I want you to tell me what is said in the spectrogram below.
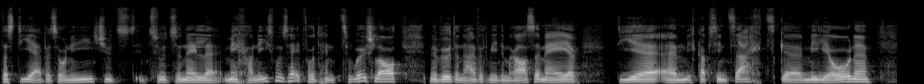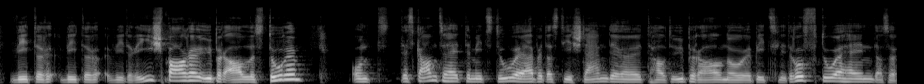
dass die eben so einen institutionellen Mechanismus hat, der dann zuschlägt. Man würde dann einfach mit dem Rasenmäher die, ähm, ich glaube, sind 60 äh, Millionen wieder, wieder, wieder einsparen über alles durch. Und das Ganze hat damit zu tun, eben, dass die Ständeräte halt überall noch ein bisschen drauf tun haben. Also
